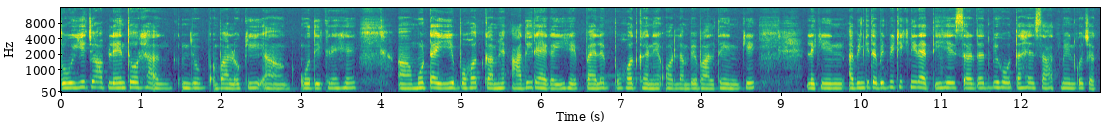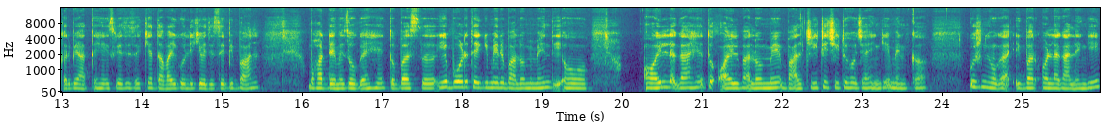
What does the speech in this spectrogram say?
तो ये जो आप लेंथ और जो बालों की वो देख रहे हैं मोटाई ये बहुत कम है, आधी रह गई है। पहले बहुत घने और लंबे बाल थे इनके, लेकिन अब इनकी तबीयत भी ठीक नहीं रहती है, सर दर्द भी होता है, साथ में इनको चक्कर भी आते हैं, इस वजह से क्या दवाई गोली की वजह से भी बाल बहुत डैमेज हो गए हैं। तो बस ये बोल रहे थे कि मेरे बालों में मेहंदी ऑयल लगा है तो ऑयल बालों में बाल चीटे चीटे हो जाएँगे, मैं इनका कुछ नहीं होगा, एक बार और लगा लेंगे।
